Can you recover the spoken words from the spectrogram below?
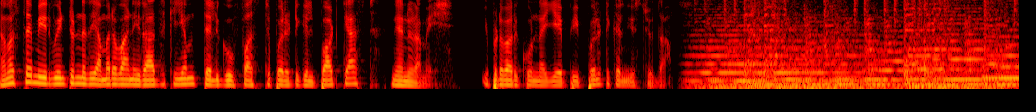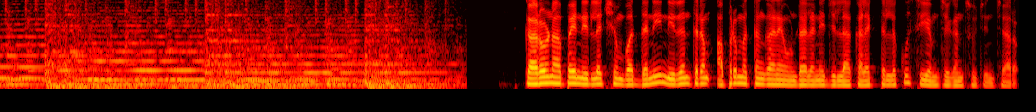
నమస్తే మీరు వింటున్నది అమరవాణి రాజకీయం తెలుగు ఫస్ట్ పొలిటికల్ పాడ్కాస్ట్. నేను రమేష్. ఇప్పటి వరకు ఉన్న ఏపీ పొలిటికల్ న్యూస్ చూద్దాం. కరోనాపై నిర్లక్ష్యం వద్దని నిరంతరం అప్రమత్తంగానే ఉండాలని జిల్లా కలెక్టర్లకు సీఎం జగన్ సూచించారు.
